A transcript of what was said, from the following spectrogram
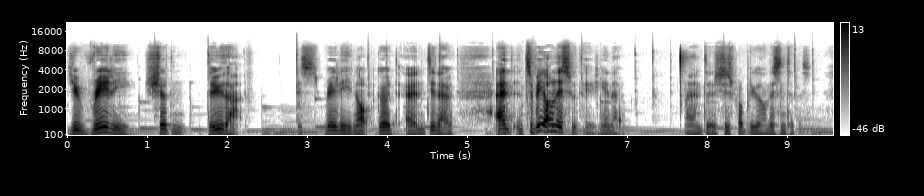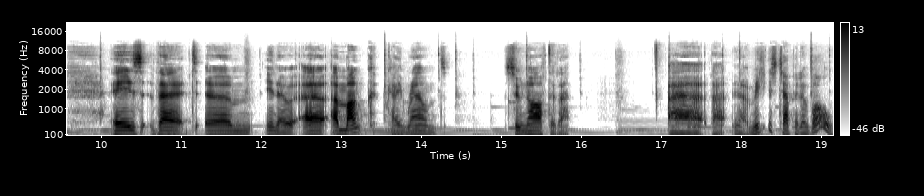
you really shouldn't do that. It's really not good, and you know, and to be honest with you, you know, and uh, she's probably going to listen to this. is that um, you know uh, a monk came round soon after that. Uh, that you know, me just tapping a bowl.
